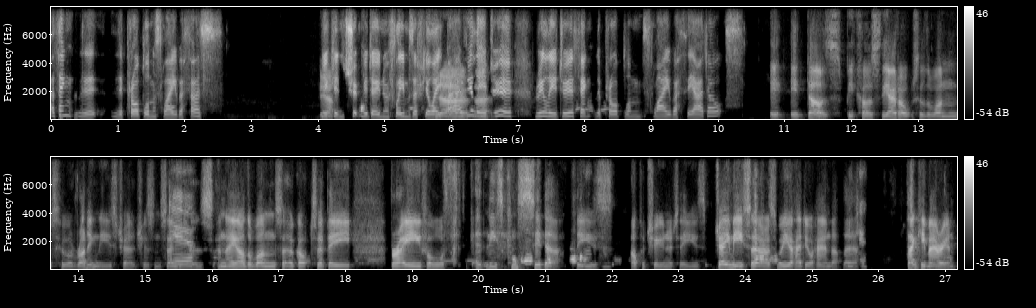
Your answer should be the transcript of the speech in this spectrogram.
I think the the problems lie with us. Yeah. You can shoot me down in flames if you like, no, but I really no. do, really do think the problems lie with the adults. It it does because the adults are the ones who are running these churches and centres, yeah. and they are the ones that have got to be brave or at least consider these opportunities. Jamie, sir, I saw you had your hand up there. Thank you, Thank you Marion.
